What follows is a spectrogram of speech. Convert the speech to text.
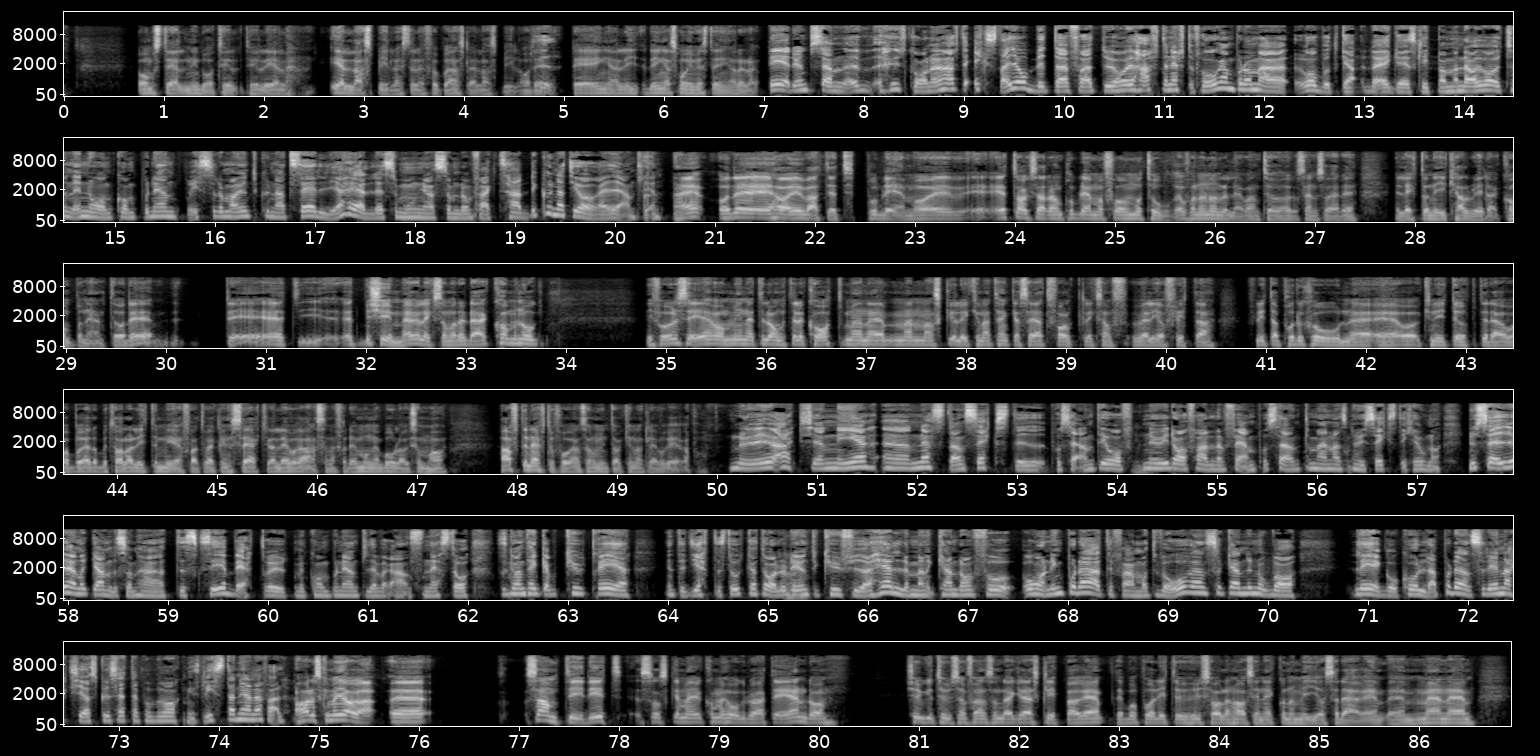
omställning då till, till el, ellastbilar istället för bränslelastbilar. det, det, är inga, det är inga små investeringar det där. Det är det ju inte. Sen eh, Husqvarna har haft det extra jobbigt därför att du har ju haft en efterfrågan på de här robotgräsklipparna men det har ju varit en enorm komponentbrist så de har ju inte kunnat sälja heller så många som de faktiskt hade kunnat göra egentligen. Nej, och det har ju varit ett problem. Och eh, ett tag så hade de problem att få motorer från en underleverantör och sen så är det elektronik, halvledda komponenter och det det är ett, ett bekymmer liksom och det där kommer nog vi får väl se om minnet är långt eller kort, men, eh, men man skulle kunna tänka sig att folk liksom väljer att flytta, flytta produktion eh, eh, och knyta upp det där och vara beredda att betala lite mer för att verkligen säkra leveranserna. För det är många bolag som har haft en efterfrågan som de inte har kunnat leverera på. Nu är ju aktien ner eh, nästan 60 procent. Mm. Nu idag faller den 5 procent, de handlas nu i 60 kronor. Nu säger ju Henrik Andersson här att det ser bättre ut med komponentleverans nästa år. Så ska man tänka på Q3 är inte ett jättestort kvartal och det är ju inte Q4 heller, men kan de få ordning på det här till framåt våren så kan det nog vara läge att kolla på den. Så det är en aktie jag skulle sätta på bevakningslistan i alla fall. Ja, det ska man göra. Eh, Samtidigt så ska man ju komma ihåg då att det är ändå 20 000 för en sån där gräsklippare. Det beror på lite hur hushållen har sin ekonomi och sådär. Eh, eh, men, eh,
